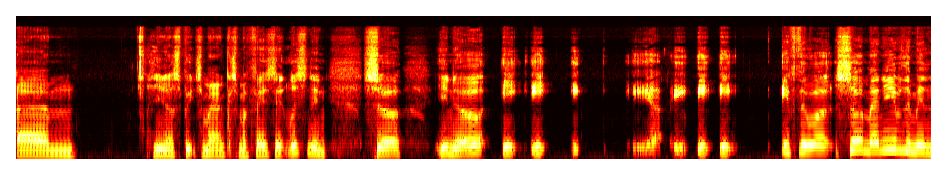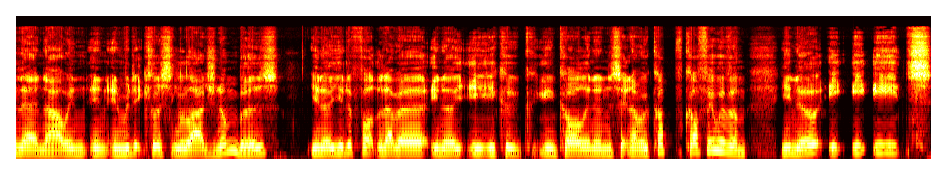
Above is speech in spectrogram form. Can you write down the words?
um, you know, speak to my because my face ain't listening. So, you know, it, it, it, it, it, if there were so many of them in there now in, in, in ridiculously large numbers, you know, you'd have thought they'd have a, you know, you, you could you call in and sit and have a cup of coffee with them. You know, it, it, it's,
